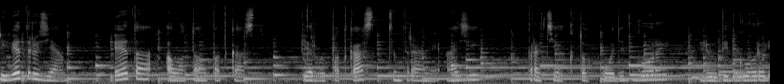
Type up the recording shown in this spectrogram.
Привет, друзья! Это Алатау подкаст. Первый подкаст Центральной Азии про тех, кто ходит в горы, любит горы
